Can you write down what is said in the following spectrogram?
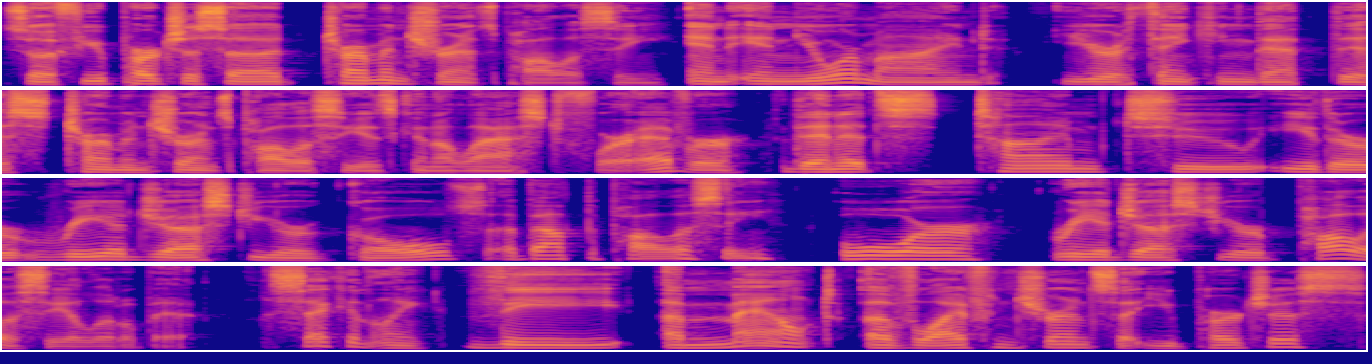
So if you purchase a term insurance policy and in your mind, you're thinking that this term insurance policy is going to last forever, then it's time to either readjust your goals about the policy or readjust your policy a little bit. Secondly, the amount of life insurance that you purchase,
